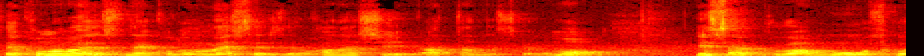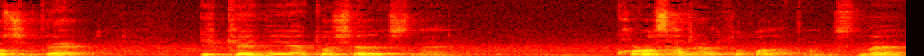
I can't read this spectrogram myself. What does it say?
でこの前ですね子供メッセージでお話あったんですけどもイサクはもう少しで生贄としてですね殺されるとこだったんですね。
